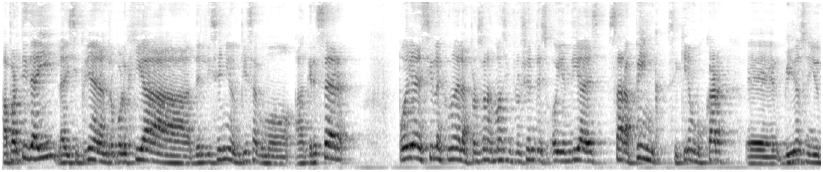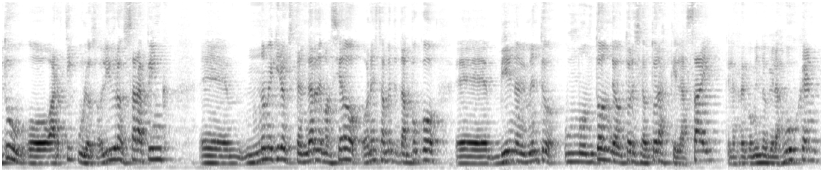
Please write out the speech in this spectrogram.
A partir de ahí, la disciplina de la antropología del diseño empieza como a crecer, Podría decirles que una de las personas más influyentes hoy en día es Sarah Pink. Si quieren buscar eh, videos en YouTube o artículos o libros, Sarah Pink. Eh, no me quiero extender demasiado, honestamente tampoco eh, vienen a mi mente un montón de autores y autoras que las hay, que les recomiendo que las busquen.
